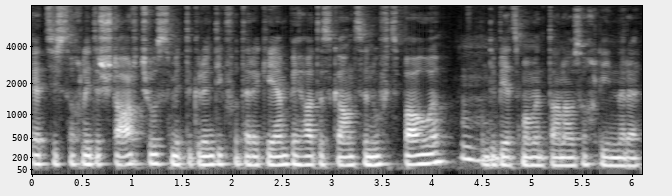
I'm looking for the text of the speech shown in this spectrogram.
jetzt ist so ein bisschen der Startschuss mit der Gründung von der GmbH, das Ganze aufzubauen. Mhm. Und ich bin jetzt momentan auch so ein bisschen in einer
